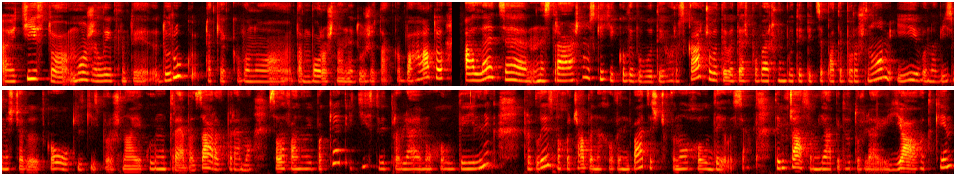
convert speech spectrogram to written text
Е, тісто може липнути до рук, так як воно там борошна не дуже так багато. Але це не страшно, оскільки, коли ви будете його розкачувати, ви теж поверхню будете підсипати борошном, і воно візьме ще додаткову кількість борошна, яку йому треба. Зараз беремо салафановий пакет і тісто відправляємо в холодильник приблизно хоча б на хвилин 20, щоб воно охолодилося. Тим часом я підготовляю ягодки.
